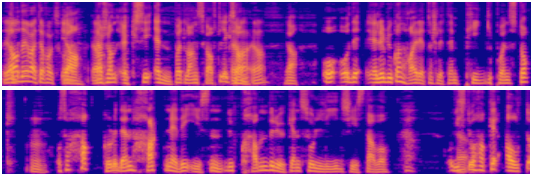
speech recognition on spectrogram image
Ja, det veit jeg faktisk. Ja, er. det er sånn øks i enden på et langt skaft, liksom. Ja, ja. Og, og det, eller du kan ha rett og slett en pigg på en stokk, Mm. og så hakker du den hardt nedi isen. Du kan bruke en solid skistav òg. Og hvis Ja. du hakker alt du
